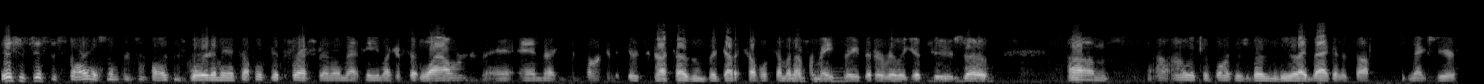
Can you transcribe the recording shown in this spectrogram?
this is just the start of something for Parkersburg. I mean, a couple of good freshmen on that team, like I said, Lowers, and, and uh, been talking to Coach Scott Cousins. They've got a couple coming up from eighth grade that are really good too. So um, I, I look for Parkersburg to be right back at the top next year.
